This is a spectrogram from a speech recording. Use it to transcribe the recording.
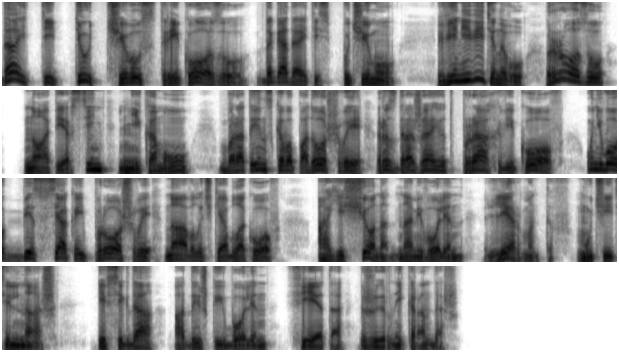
Дайте Тютчеву стрекозу, догадайтесь, почему. Веневитинову — розу, но а перстень — никому. Боротынского подошвы раздражают прах веков, У него без всякой прошвы наволочки облаков. А еще над нами волен Лермонтов, мучитель наш, И всегда одышкой болен Фета, жирный карандаш.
